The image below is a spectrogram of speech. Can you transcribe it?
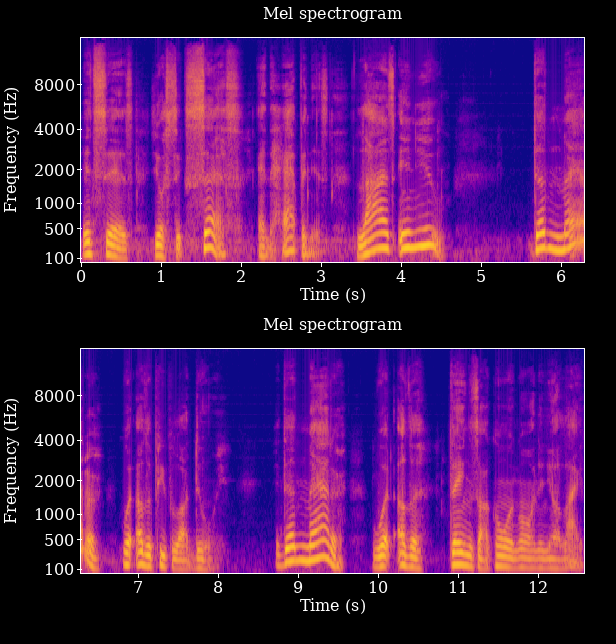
It says your success and happiness lies in you. Doesn't matter what other people are doing. It doesn't matter what other things are going on in your life.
